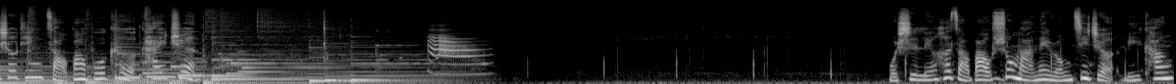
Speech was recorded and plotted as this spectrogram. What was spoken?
收听早报播客开卷，我是联合早报数码内容记者黎康，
